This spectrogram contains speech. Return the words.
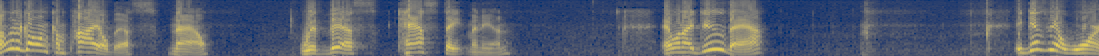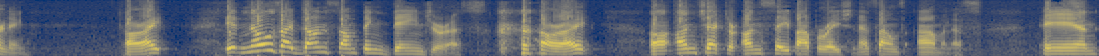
I'm gonna go and compile this now with this cast statement in. And when I do that, it gives me a warning. All right? It knows I've done something dangerous. All right? Uh, unchecked or unsafe operation. That sounds ominous. And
